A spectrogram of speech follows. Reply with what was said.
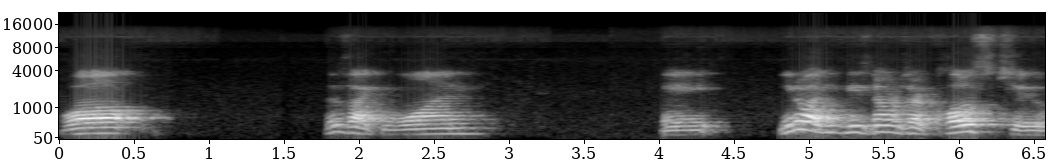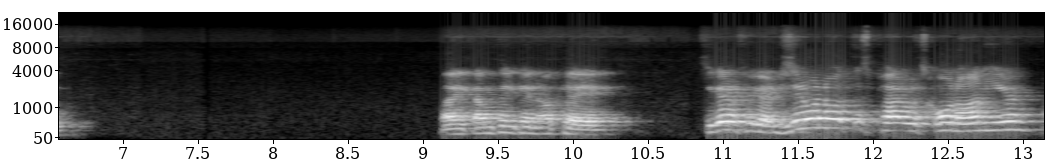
well, this is like one, eight. You know what these numbers are close to? Like I'm thinking, okay, so you got to figure out. Does anyone know what this pattern, what's going on here?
